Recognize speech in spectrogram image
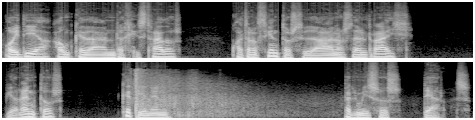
Hoy día aún quedan registrados 400 ciudadanos del Reich violentos que tienen permisos de armas.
